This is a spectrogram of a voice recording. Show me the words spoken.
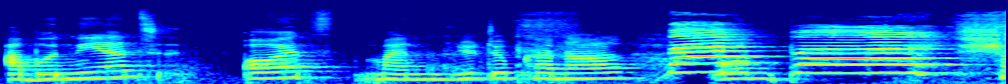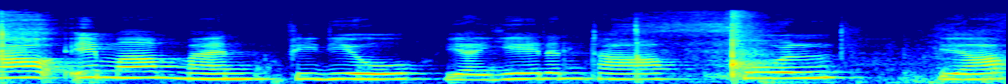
abonniert euch meinen YouTube-Kanal und schau immer mein Video ja jeden Tag voll, ja,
